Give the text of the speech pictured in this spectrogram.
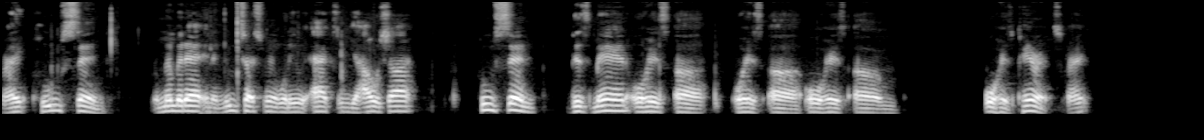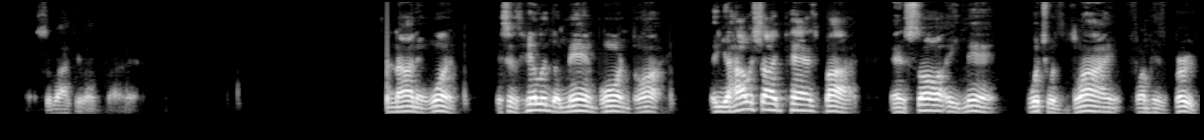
Right? Who sinned? Remember that in the New Testament when they were asking Yahushua, who sinned? This man or his uh or his uh or his um or his parents, right? Find that. 9 and 1. It says, Healing the man born blind. And Yahushua passed by and saw a man which was blind from his birth.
